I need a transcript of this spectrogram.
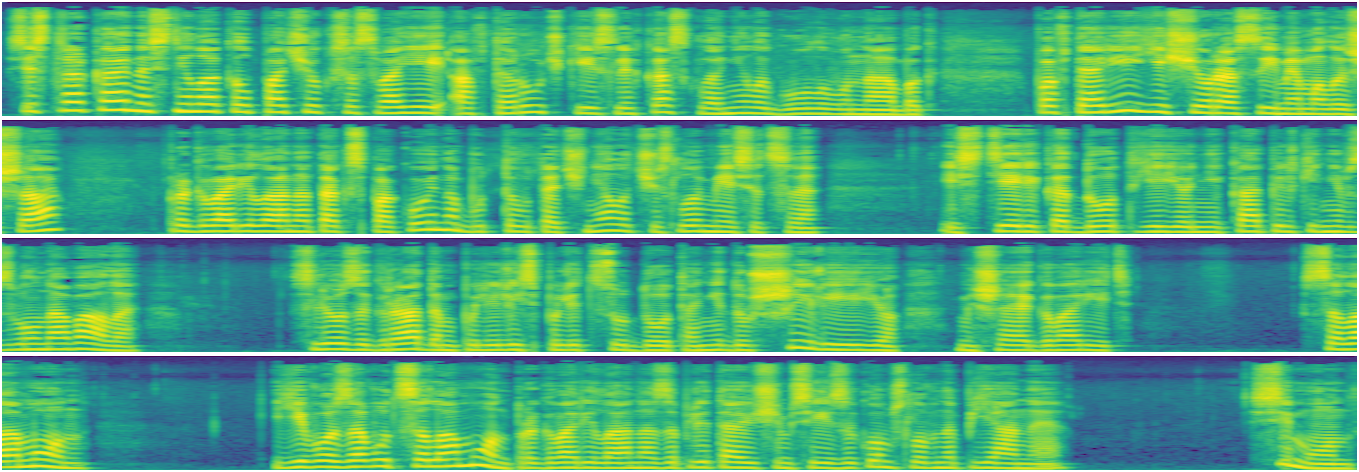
Сестра Кайна сняла колпачок со своей авторучки и слегка склонила голову на бок. «Повтори еще раз имя малыша», — проговорила она так спокойно, будто уточняла число месяца. Истерика Дот ее ни капельки не взволновала. Слезы градом полились по лицу Дот, они душили ее, мешая говорить. «Соломон! Его зовут Соломон», — проговорила она заплетающимся языком, словно пьяная. «Симон»,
